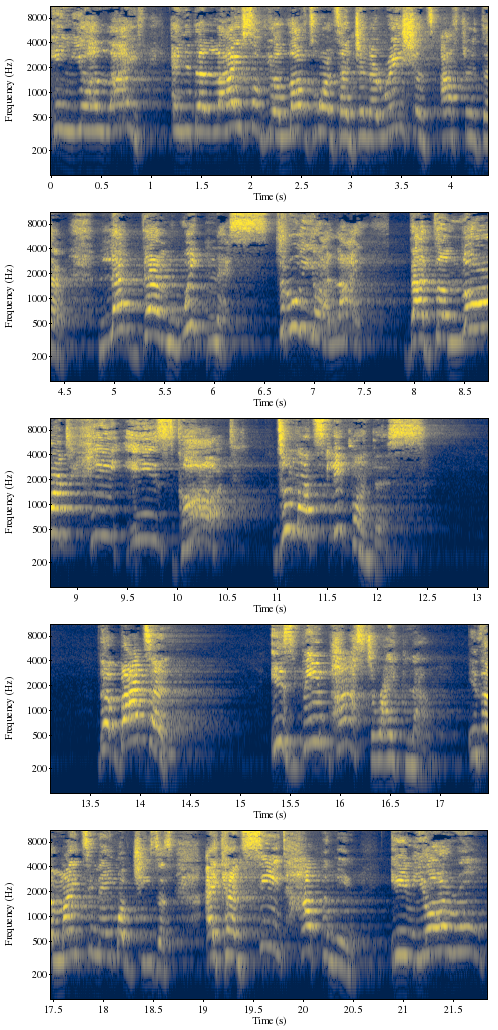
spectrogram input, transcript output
in your life and in the lives of your loved ones and generations after them. Let them witness through your life that the Lord, he is God. Do not sleep on this. The baton is being passed right now in the mighty name of Jesus. I can see it happening in your room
